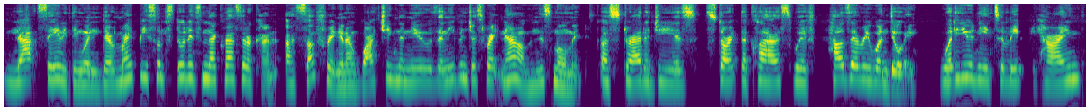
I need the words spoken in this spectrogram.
not say anything when there might be some students in that class that are kind of are suffering and are watching the news. And even just right now in this moment, a strategy is start the class with, how's everyone doing? What do you need to leave behind?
